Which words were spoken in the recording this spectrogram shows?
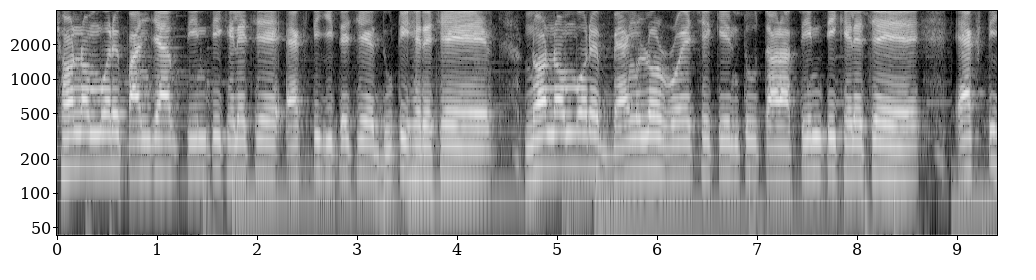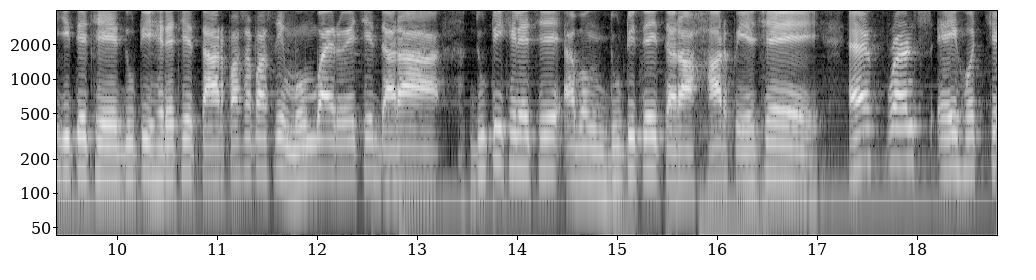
ছ নম্বরে পাঞ্জাব, তিনটি খেলেছে, একটি জিতেছে, দুটি হেরেছে। ন নম্বরে ব্যাঙ্গালোর রয়েছে, কিন্তু তারা তিনটি খেলেছে, একটি জিতেছে, দুটি হেরেছে। তার পাশাপাশি মুম্বাই রয়েছে যারা দুটি খেলেছে এবং দুটিতেই তারা হার পেয়েছে। হ্যাঁ ফ্রেন্ডস, এই হচ্ছে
